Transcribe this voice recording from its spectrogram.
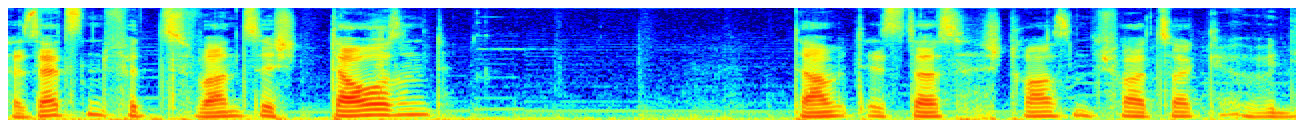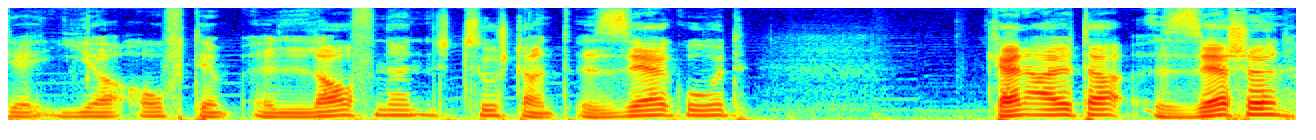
ersetzen für 20.000. Damit ist das Straßenfahrzeug wieder hier auf dem laufenden Zustand sehr gut. Kein Alter, sehr schön.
